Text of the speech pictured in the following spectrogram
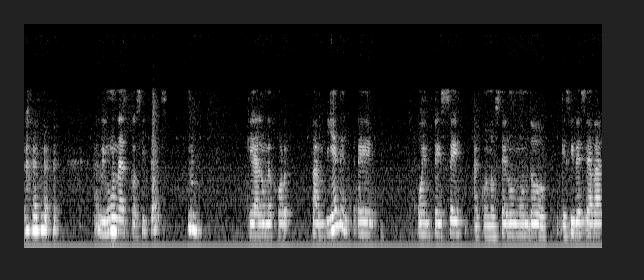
algunas cositas que a lo mejor también entré o empecé a conocer un mundo que sí deseaba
